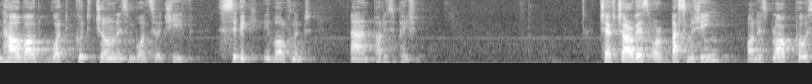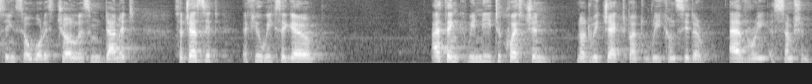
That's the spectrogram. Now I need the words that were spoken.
And how about what good journalism wants to achieve? Civic involvement and participation. Jeff Jarvis, or Buzz Machine, on his blog posting, So What is Journalism, Damn It, suggested a few weeks ago, I think we need to question, not reject, but reconsider every assumption,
